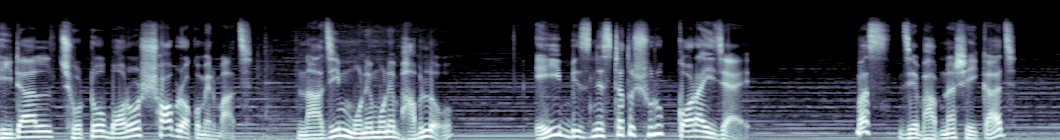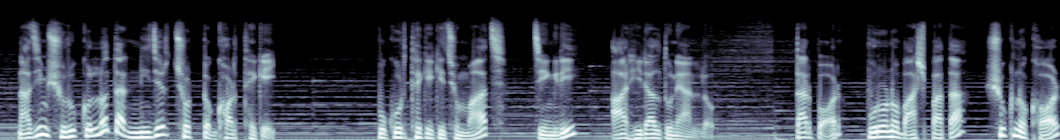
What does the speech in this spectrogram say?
হিডাল, ছোট, বড় সব রকমের মাছ। নাজিম মনে মনে ভাবল, এই বিজনেসটা তো শুরু করাই যায়। বাস, যে ভাবনা সেই কাজ নাজিম শুরু করল তার নিজের ছোট্ট ঘর থেকেই। পুকুর থেকে কিছু মাছ, চিংড়ি আর হিডাল তুলে আনলো। তারপর পুরনো বাঁশপাতা, শুকনো খড়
